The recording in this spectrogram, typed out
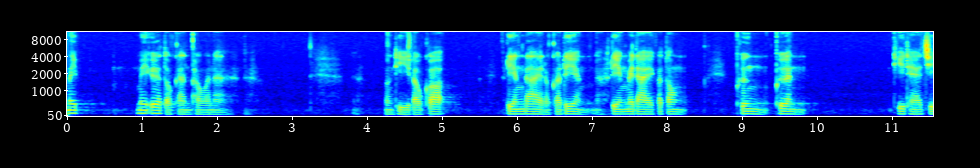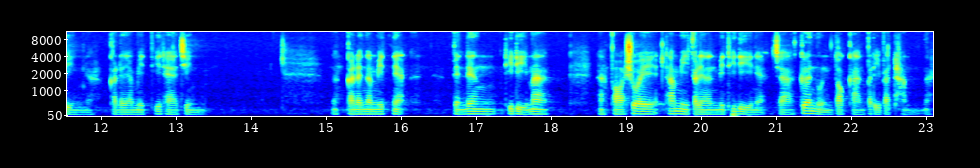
ไม่ไม่เอื้อต่อการภาวนานะบางทีเราก็เรียงได้เราก็เรียงนะเรียงไม่ได้ก็ต้องพึ่งเพื่อนที่แท้จริงนะกัลยาณมิตรที่แท้จริงนะกัลยาณมิตรเนี่ยเป็นเรื่องที่ดีมากนะพอช่วยถ้ามีกัลยาณมิตรที่ดีเนี่ยจะเกื้อหนุนต่อการปฏิบัติธรรมนะ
